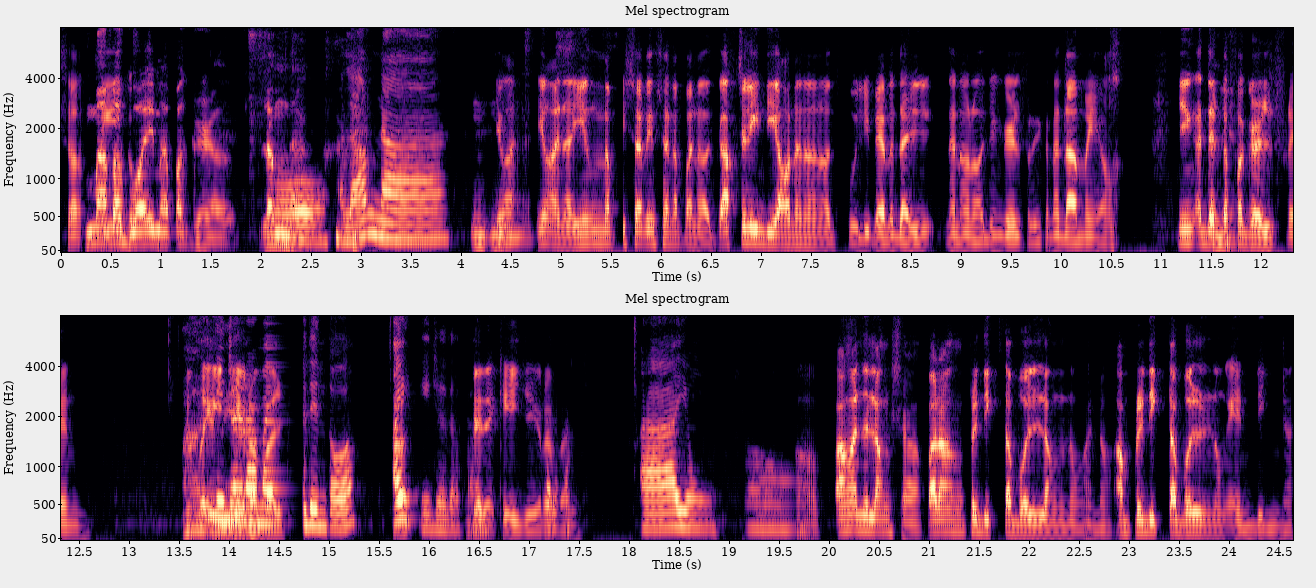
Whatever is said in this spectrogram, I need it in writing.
So, Mapa boy, mapa girl. Alam na. Oo, alam na. Mm-mm. Yung, yung ano, yung isa rin sa napanood. Actually, hindi ako nanonood fully, pero dahil nanonood yung girlfriend ko, nadamay ako. Yung A Death Ano of a Girlfriend. Yung Ay, kay AJ Raval. din to? Ay, AJ Raval. Hindi, kay AJ Raval. Ah, yung... Oh. Oh, ang ano lang siya, parang predictable lang nung ano. Ang predictable nung ending niya.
